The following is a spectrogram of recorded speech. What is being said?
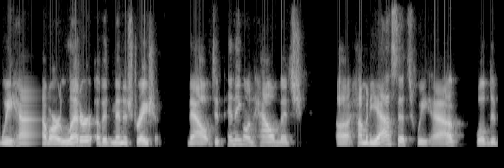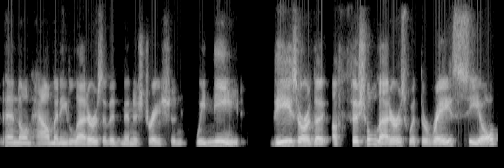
we have our letter of administration. Now, depending on how much, uh, how many assets we have, will depend on how many letters of administration we need. These are the official letters with the raised seal.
